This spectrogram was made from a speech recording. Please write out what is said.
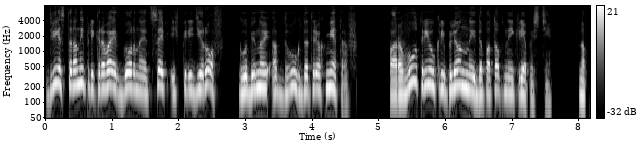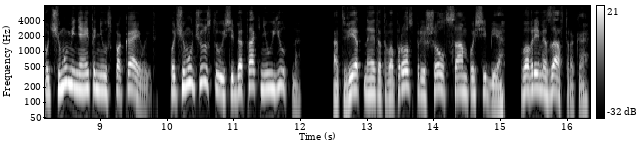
две стороны прикрывает горная цепь и впереди ров, глубиной от двух до трех метров. По рву три укрепленные допотопные крепости. Но почему меня это не успокаивает? Почему чувствую себя так неуютно? Ответ на этот вопрос пришел сам по себе, во время завтрака,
